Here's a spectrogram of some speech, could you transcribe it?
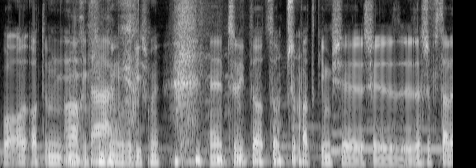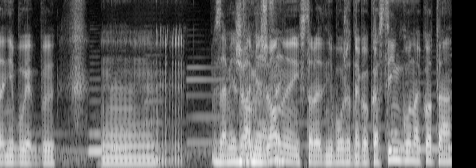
bo o, o tym Och, nie, tak. nie mówiliśmy. E, czyli to, co przypadkiem się, się, znaczy wcale nie był jakby e, zamierzony, zamierzony i wcale nie było żadnego castingu na kota.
